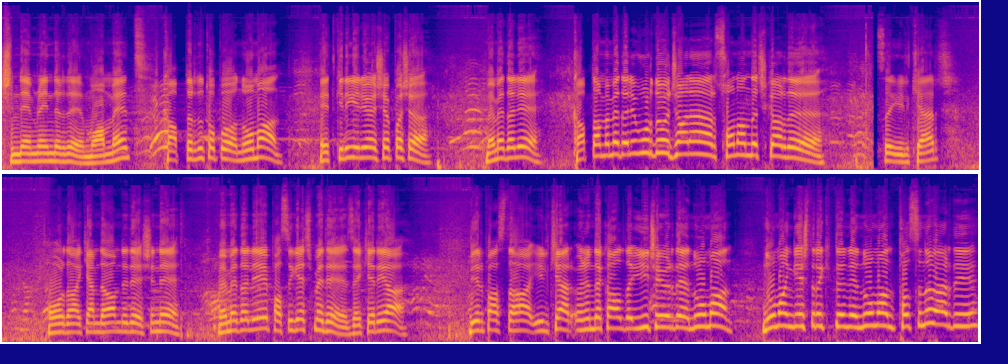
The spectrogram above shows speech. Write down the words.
Şimdi Emre indirdi. Muhammed kaptırdı topu. Numan. Etkili geliyor Eşref Paşa. Mehmet Ali. Kaptan Mehmet Ali vurdu. Caner son anda çıkardı. İlker. Orada hakem devam dedi. Şimdi Mehmet Ali pası geçmedi. Zekeriya. Bir pas daha. İlker önünde kaldı. İyi çevirdi. Numan. Numan geçti rakiplerine. Numan pasını verdi.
